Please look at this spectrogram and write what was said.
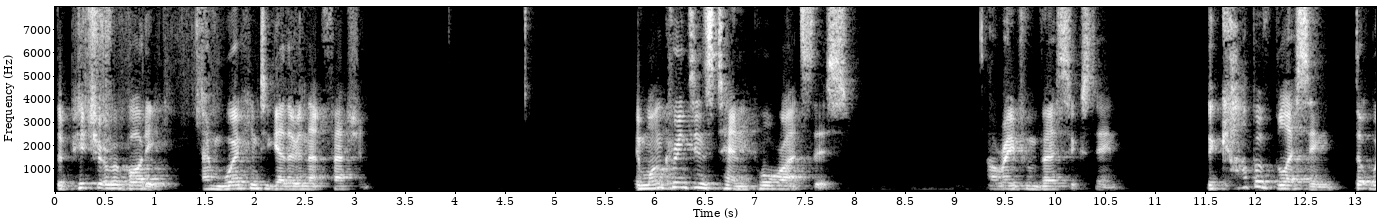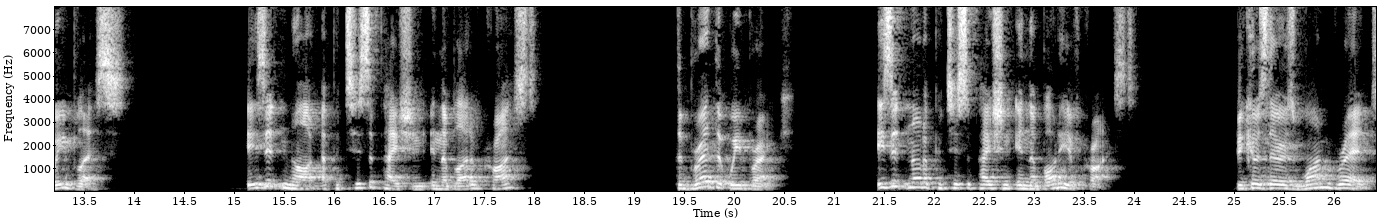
The picture of a body and working together in that fashion. In 1 Corinthians 10, Paul writes this. I'll read from verse 16. The cup of blessing that we bless, is it not a participation in the blood of Christ? The bread that we break, is it not a participation in the body of Christ? Because there is one bread,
